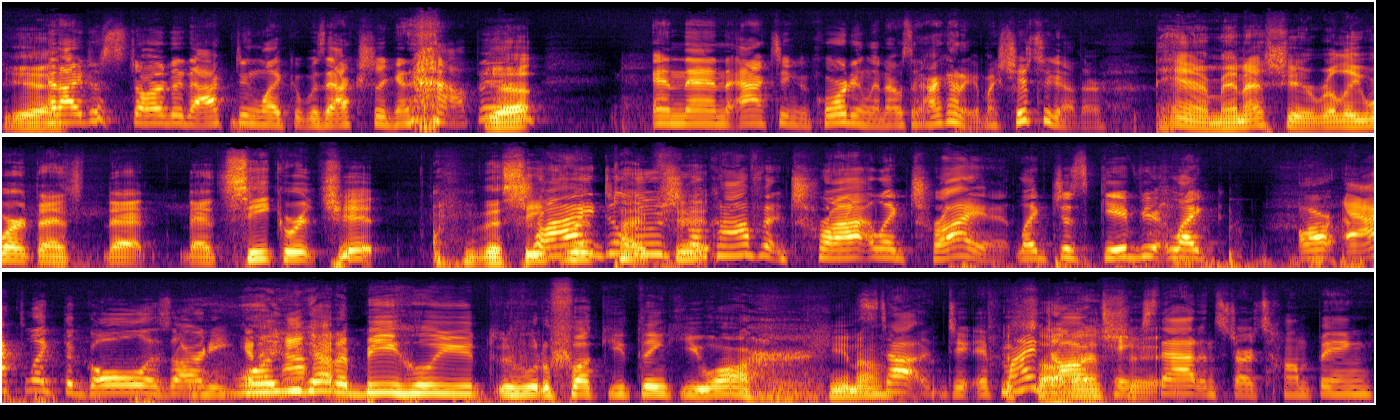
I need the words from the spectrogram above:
Yeah. And I just started acting like it was actually gonna happen. Yeah. And then acting accordingly. And I was like, I gotta get my shit together. Damn, man, that shit really worked. That's that that secret shit. The secret Try type delusional shit. confidence. Try like try it. Like just give your like or act like the goal is already gonna Well, happen. you gotta be who you who the fuck you think you are. You know. Stop. Dude, if my It's dog that takes shit. that and starts humping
